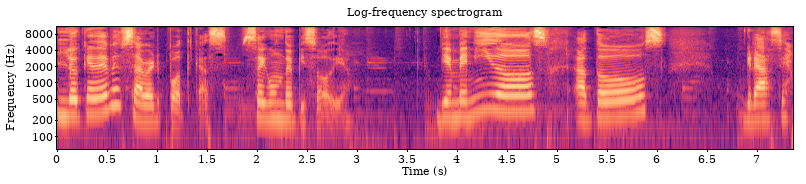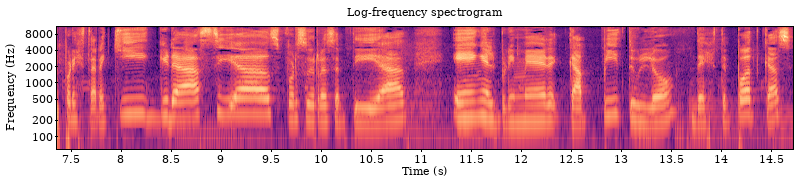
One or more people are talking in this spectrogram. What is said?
Lo que debes saber podcast, segundo episodio. Bienvenidos a todos. Gracias por estar aquí. Gracias por su receptividad en el primer capítulo de este podcast.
